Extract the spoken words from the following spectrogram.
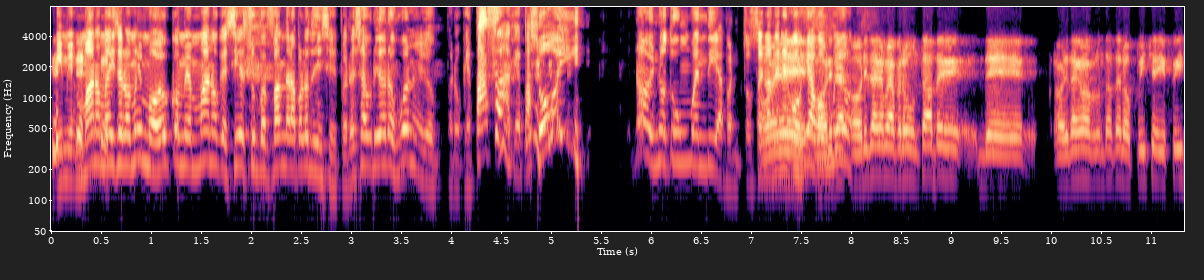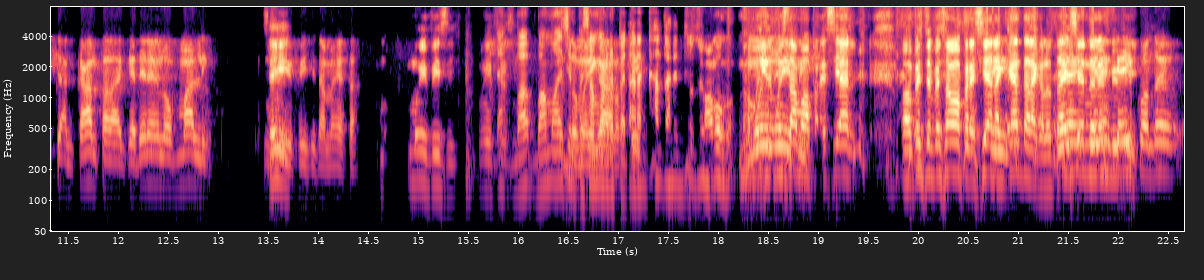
Y mi hermano me dice lo mismo. Voy con mi hermano que sí es súper fan de la pelota y dice, pero ese abridor es bueno. Y yo, ¿pero qué pasa? ¿Qué pasó hoy? No, y no tuvo un buen día, pero entonces la Oye, tiene cogida ahorita, conmigo. ahorita que me preguntaste de, ahorita que me preguntaste de los piches difíciles, Alcántara, el que tienen los Marlins, muy Sí. difícil también está. Muy difícil, muy Ya, difícil. va- Vamos a ver si empezamos a Dominicano, respetar sí. a Alcántara entonces un Vamos, poco. vamos, Muy, si muy empezamos a apreciar. Vamos a ver si empezamos a apreciar a. Alcántara, que lo está diciendo el tienen que ir MVP. cuando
